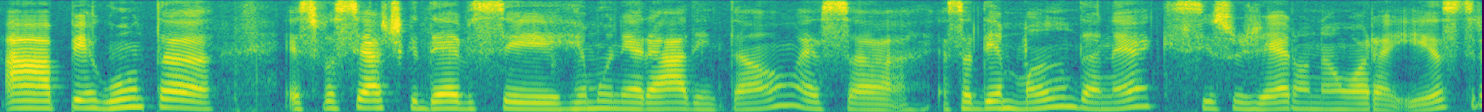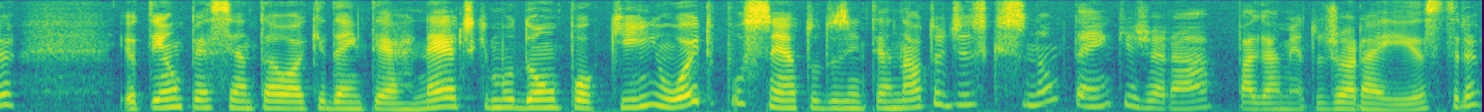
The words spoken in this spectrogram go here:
A pergunta é se você acha que deve ser remunerada, então, essa, essa demanda, né, que se isso gera ou não hora extra. Eu tenho um percentual aqui da internet que mudou um pouquinho. 8% dos internautas dizem que isso não tem que gerar pagamento de hora extra.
